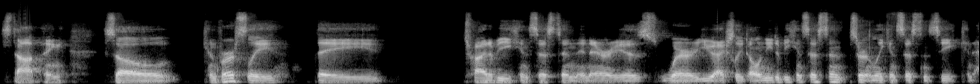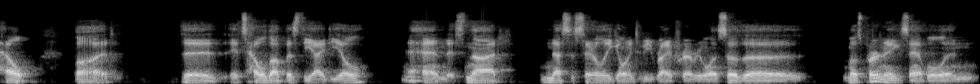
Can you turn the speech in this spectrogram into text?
stopping. So conversely, they try to be consistent in areas where you actually don't need to be consistent. Certainly, consistency can help, but the it's held up as the ideal, mm-hmm. and it's not necessarily going to be right for everyone. So the most pertinent example in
